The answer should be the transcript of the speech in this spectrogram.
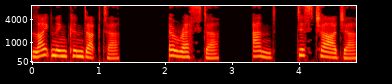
lightning conductor, arrestor, and discharger.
